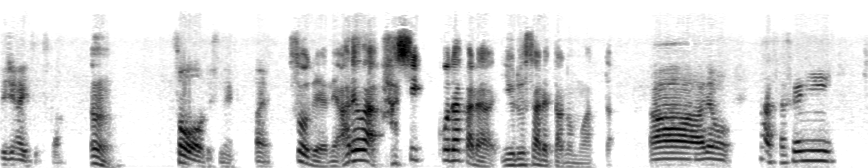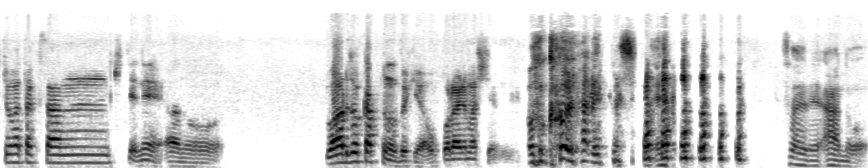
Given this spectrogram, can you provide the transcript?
富士ハイツですかうん、そうですね。はい。そうだよね。あれは端っこだから許されたのもあった。ああ、でも、まあ、さすがに人がたくさん来てね、あの、ワールドカップの時は怒られましたよね。怒られたしね。そうだね、あの、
